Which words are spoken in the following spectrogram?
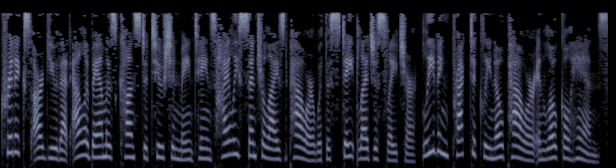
Critics argue that Alabama's constitution maintains highly centralized power with the state legislature, leaving practically no power in local hands.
